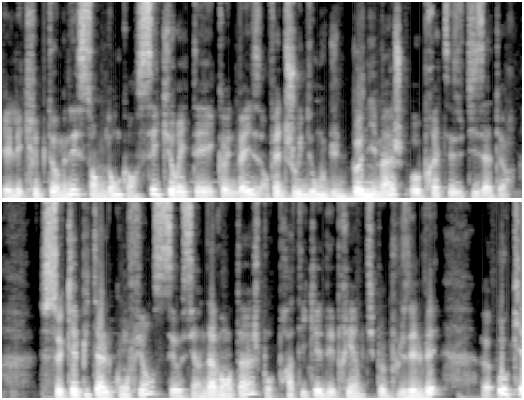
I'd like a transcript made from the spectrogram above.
et les crypto-monnaies semblent donc en sécurité, et Coinbase en fait jouit donc d'une bonne image auprès de ses utilisateurs. Ce capital confiance, c'est aussi un avantage pour pratiquer des prix un petit peu plus élevés. Euh, ok,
